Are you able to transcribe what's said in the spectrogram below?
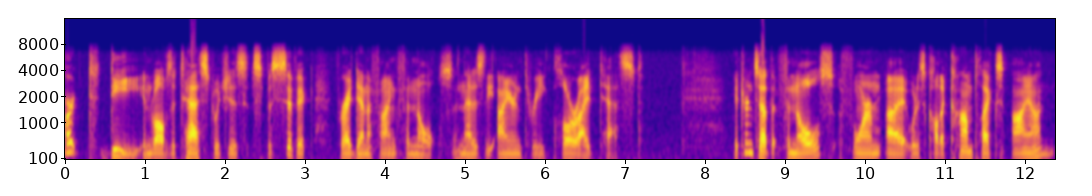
Part D involves a test which is specific for identifying phenols, and that is the iron 3 chloride test. It turns out that phenols form uh, what is called a complex ion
